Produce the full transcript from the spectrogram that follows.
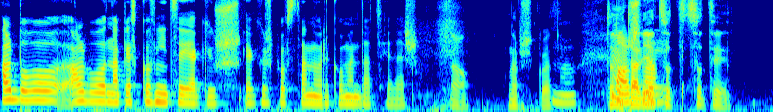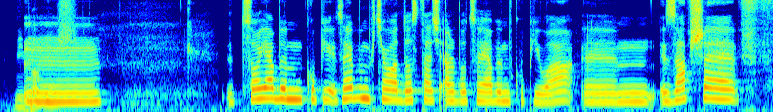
Albo, albo na piaskownicy, jak już, jak już powstaną rekomendacje też. O, na przykład. No. To Można. Natalia, co, co ty mi powiesz? Mm, Co ja bym kupi, co ja bym chciała dostać, albo co ja bym kupiła. Ym, zawsze w,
